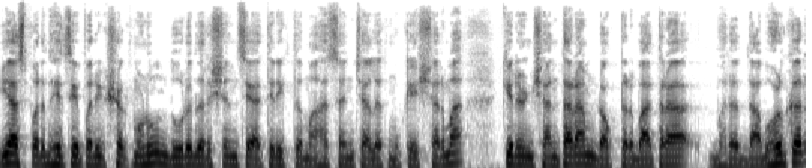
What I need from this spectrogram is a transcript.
या स्पर्धेचे परीक्षक म्हणून दूरदर्शनचे अतिरिक्त संचालक मुकेश शर्मा किरण शांताराम डॉक्टर बात्रा भरत दाभोळकर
